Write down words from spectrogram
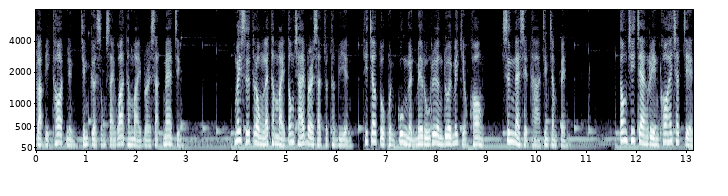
กลับอีกทอดหนึ่ง จึงเกิดสงสัยว่าทำไมบริษัทแม่จึง ไม่ซื้อตรงและทำไมต้องใช้บริษัทจดทะเบียน ที่เจ้าตัวคนกู้เงินไม่รู้เรื่องด้วยไม่เกี่ยวข้อง ซึ่งนายเศรษฐาจึงจำเป็น ต้องชี้แจงเรียงข้อให้ชัดเจน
